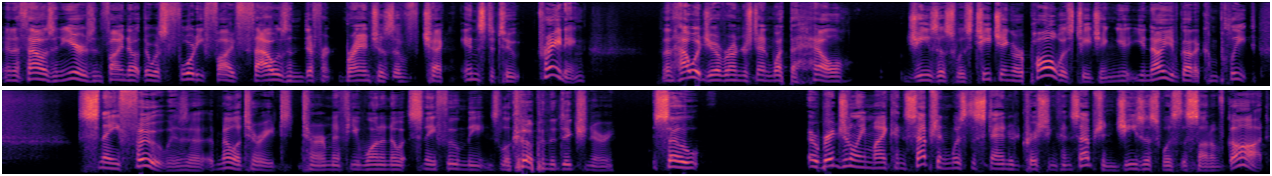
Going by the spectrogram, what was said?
in a thousand years and find out there was 45,000 different branches of CHEK Institute training, then how would you ever understand what the hell Jesus was teaching or Paul was teaching? You, you you've got a complete snafu is a military t- term. If you want to know what snafu means, look it up in the dictionary. So originally my conception was the standard Christian conception. Jesus was the Son of God.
